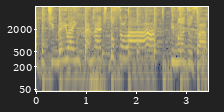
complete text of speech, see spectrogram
Que a Bitmail é a internet do celular. E mande um zap,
